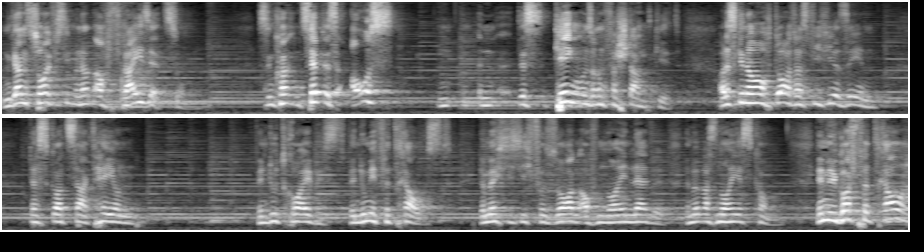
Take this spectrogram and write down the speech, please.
Und ganz häufig sieht man dann auch Freisetzung. Das ist ein Konzept, das, aus, das gegen unseren Verstand geht. Aber das ist genau auch dort, was wir hier sehen, dass Gott sagt, hey, und wenn du treu bist, wenn du mir vertraust, dann möchte ich dich versorgen auf einem neuen Level, damit was Neues kommt. Wenn wir Gott vertrauen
